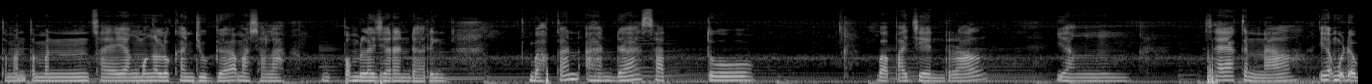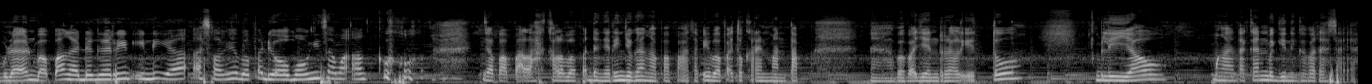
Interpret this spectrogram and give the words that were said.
teman-teman saya yang mengeluhkan juga masalah pembelajaran daring. Bahkan ada satu bapak jenderal yang saya kenal. Ya mudah-mudahan bapak nggak dengerin ini ya asalnya bapak diomongin sama aku. Nggak apa-apa lah kalau bapak dengerin juga nggak apa-apa tapi bapak itu keren mantap bapak jenderal itu beliau mengatakan begini kepada saya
